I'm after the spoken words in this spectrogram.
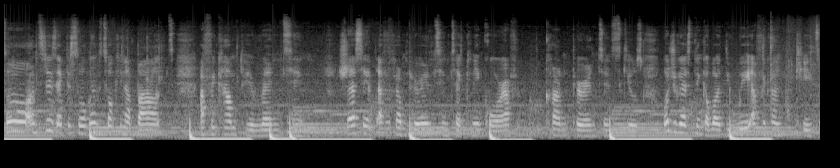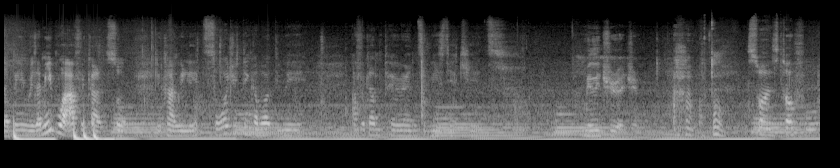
So, on today's episode, we're going to be talking about African parenting. Should I say African parenting technique or African parenting skills? What do you guys think about the way African kids are being raised? I mean, people are African, so you can relate. So, what do you think about the way African parents raise their kids? Military regime. This one's tough. oh.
